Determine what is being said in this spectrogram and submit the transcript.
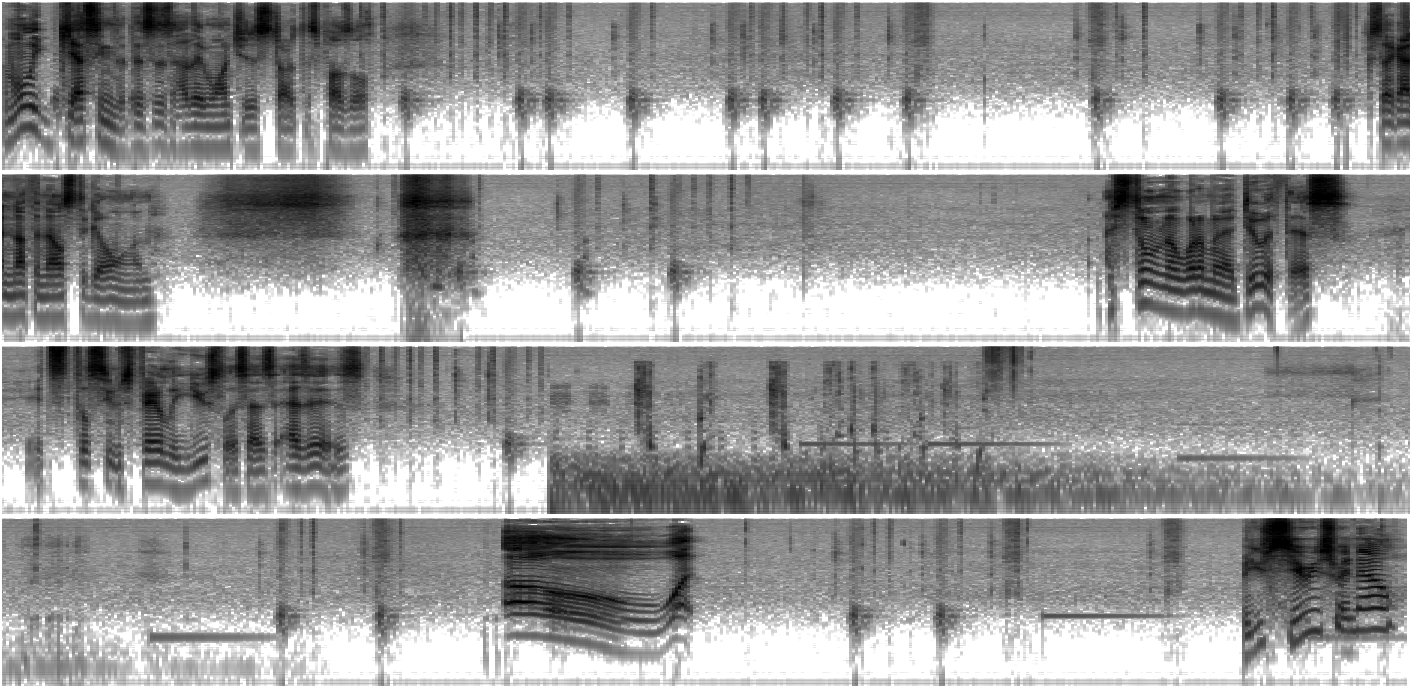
I'm only guessing that this is how they want you to start this puzzle. Because I got nothing else to go on. I still don't know what I'm going to do with this. It still seems fairly useless as, as is. Serious right now?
